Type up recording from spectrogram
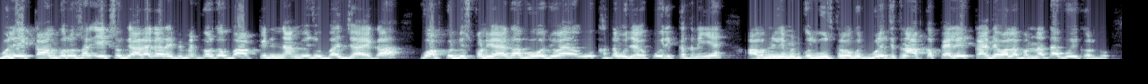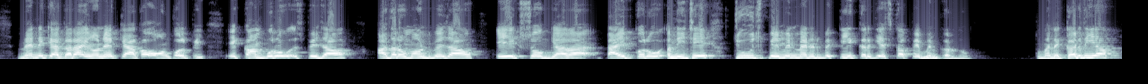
बोले, एक काम करो सर 111 का रिपेमेंट कर दो, बाकी निन्यानवे जो बच जाएगा, वो आपको डिस्काउंट जाएगा, वो जो है, वो खत्म हो जाएगा, कोई दिक्कत नहीं है, आप अपनी लिमिट को यूज़ करोगे बोले, जितना आपका पहले कायदे वाला बनना था, वही कर दो। मैंने क्या करा, इन्होंने क्या कहा ऑन कॉल पे एक काम करो, इस पे जाओ अदर अमाउंट पे जाओ 111 टाइप करो, नीचे चूज़ पेमेंट मेथड पे क्लिक करके इसका पेमेंट कर दो। तो मैंने कर दिया।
